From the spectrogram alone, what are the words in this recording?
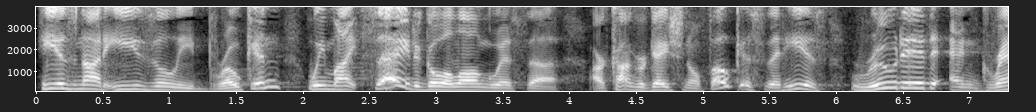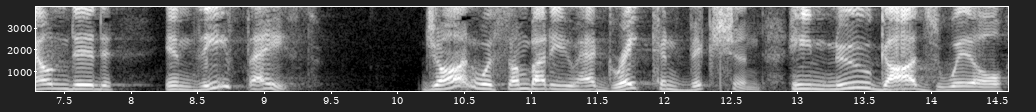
he is not easily broken. We might say, to go along with uh, our congregational focus, that he is rooted and grounded in the faith. John was somebody who had great conviction. He knew God's will,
